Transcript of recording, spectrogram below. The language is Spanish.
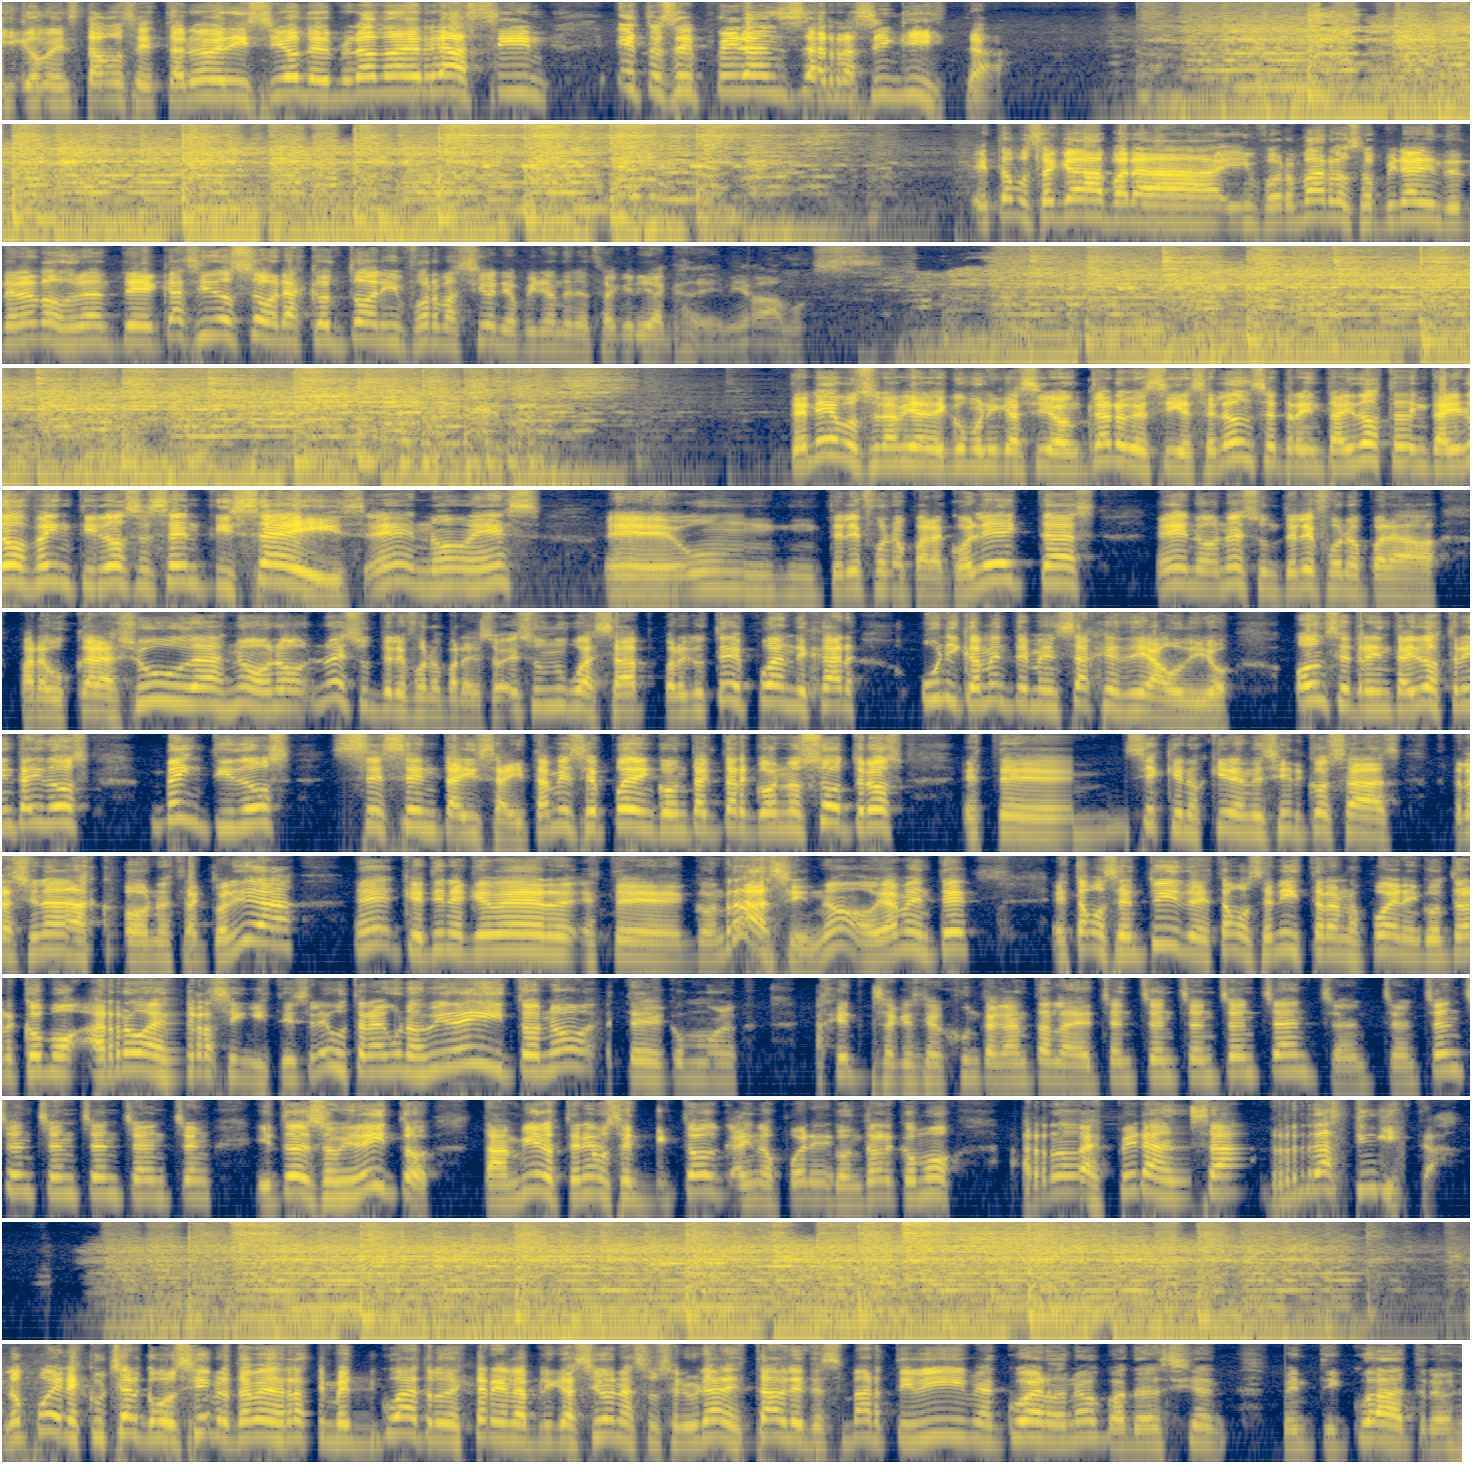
Aquí comenzamos esta nueva edición del programa de Racing. Esto es Esperanza Racinguista. Estamos acá para informarlos, opinar y entretenernos durante casi dos horas con toda la información y opinión de nuestra querida academia. Vamos. Tenemos una vía de comunicación, claro que sí, es el 11 32 32 22 66. ¿eh? No es eh, un teléfono para colectas, ¿eh? no, no es un teléfono para, para buscar ayudas, no, no, no es un teléfono para eso, es un WhatsApp para que ustedes puedan dejar únicamente mensajes de audio. 11 32 32 22 66. También se pueden contactar con nosotros este, si es que nos quieren decir cosas relacionadas con nuestra actualidad, ¿eh? que tiene que ver este, con Racing, ¿no? Obviamente. Estamos en Twitter, estamos en Instagram, nos pueden encontrar como arroba. Y si les gustan algunos videitos, ¿no? Este, como la gente esa que se junta a cantar la de chan chan chan chan chan chan chan chan chan chan chan chan chan y todos esos videitos también los tenemos en TikTok, ahí nos pueden encontrar como arroba esperanza racinguista. Lo pueden escuchar como siempre a través de Racing 24, descarguen la aplicación a sus celulares, tablets, Smart TV, me acuerdo, ¿no? Cuando decían 24,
